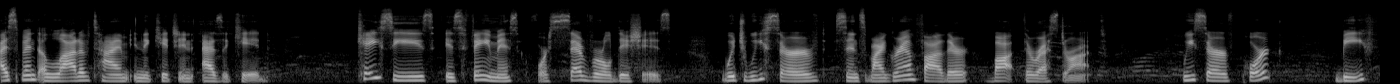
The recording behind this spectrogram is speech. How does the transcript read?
I spent a lot of time in the kitchen as a kid. Casey's is famous for several dishes, which we served since my grandfather bought the restaurant. We serve pork, beef,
